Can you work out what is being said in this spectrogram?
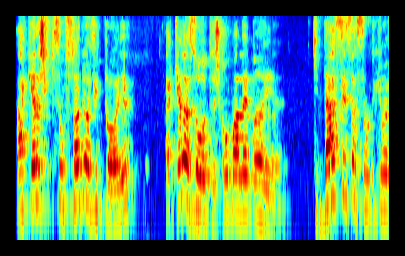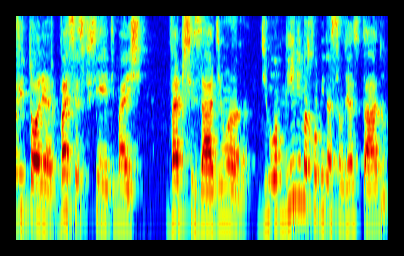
Aquelas que precisam só de uma vitória. Aquelas outras, como a Alemanha, que dá a sensação de que uma vitória vai ser suficiente, mas vai precisar de uma, de uma mínima combinação de resultado.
